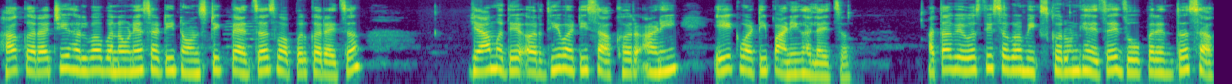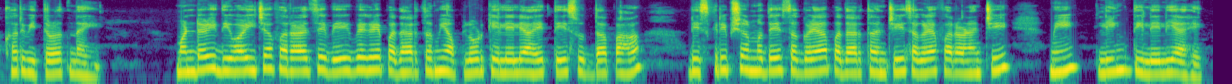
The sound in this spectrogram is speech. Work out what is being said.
हा कराची हलवा बनवण्यासाठी नॉनस्टिक पॅनचाच वापर करायचा. यामध्ये अर्धी वाटी साखर आणि एक वाटी पाणी घालायचं. आता व्यवस्थित सगळं मिक्स करून घ्यायचं आहे जोपर्यंत साखर वितळत नाही. मंडळी दिवाळीच्या फराळाचे वेगवेगळे पदार्थ मी अपलोड केलेले आहेत ते सुद्धा पहा. डिस्क्रिप्शनमध्ये सगळ्या पदार्थांची सगळ्या फराळांची मी लिंक दिलेली आहे.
